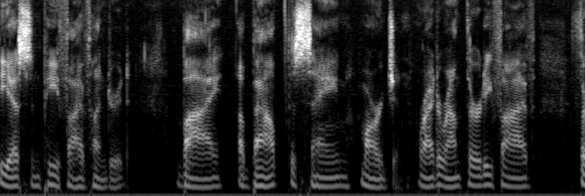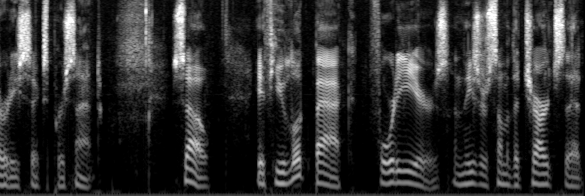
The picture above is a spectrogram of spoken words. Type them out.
the S&P 500 by about the same margin, right around 35, 36%. So if you look back 40 years, and these are some of the charts that,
